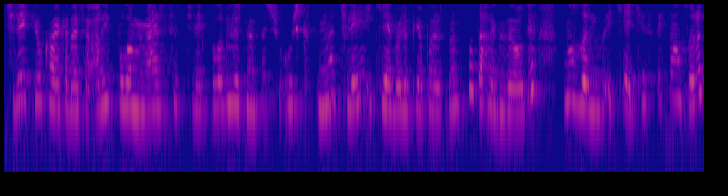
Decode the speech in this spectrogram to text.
çilek yok arkadaşlar. Arayıp bulamıyorum. Eğer siz çilek bulabilirseniz şu uç kısmına çileği ikiye bölüp yaparsanız da daha güzel oluyor. Muzlarımızı ikiye kestikten sonra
